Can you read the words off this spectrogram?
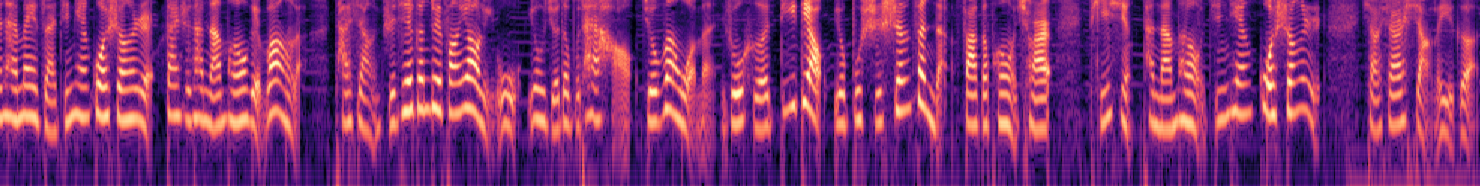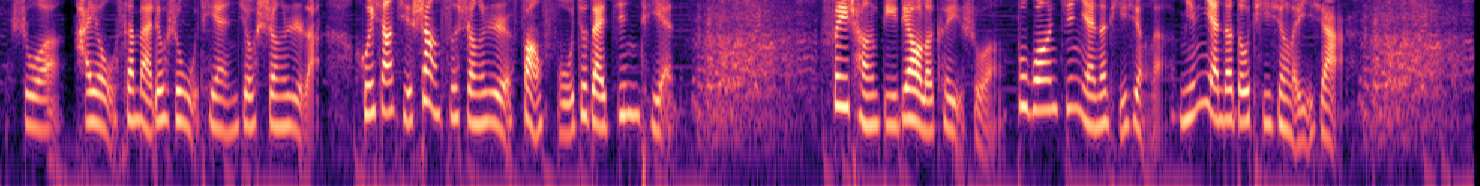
烟台妹子今天过生日但是她男朋友给忘了她想直接跟对方要礼物又觉得不太好就问我们如何低调又不失身份的发个朋友圈提醒她男朋友今天过生日。小仙儿想了一个说还有三百六十五天就生日了回想起上次生日仿佛就在今天。非常低调了可以说不光今年的提醒了明年的都提醒了一下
